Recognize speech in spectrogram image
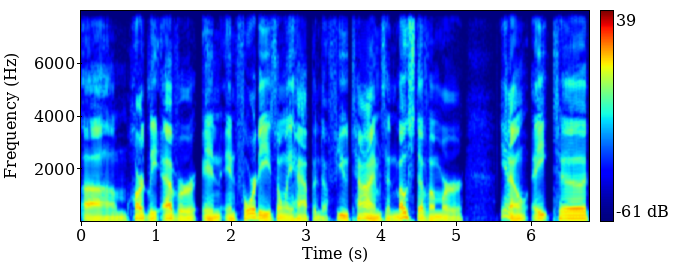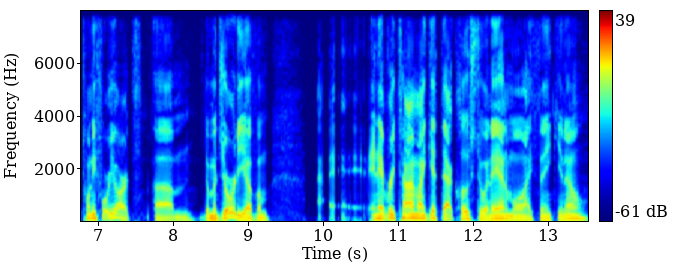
Um, hardly ever in in 40 it's only happened a few times, and most of them are, you know, eight to 24 yards. Um, the majority of them, and every time I get that close to an animal, I think, you know,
